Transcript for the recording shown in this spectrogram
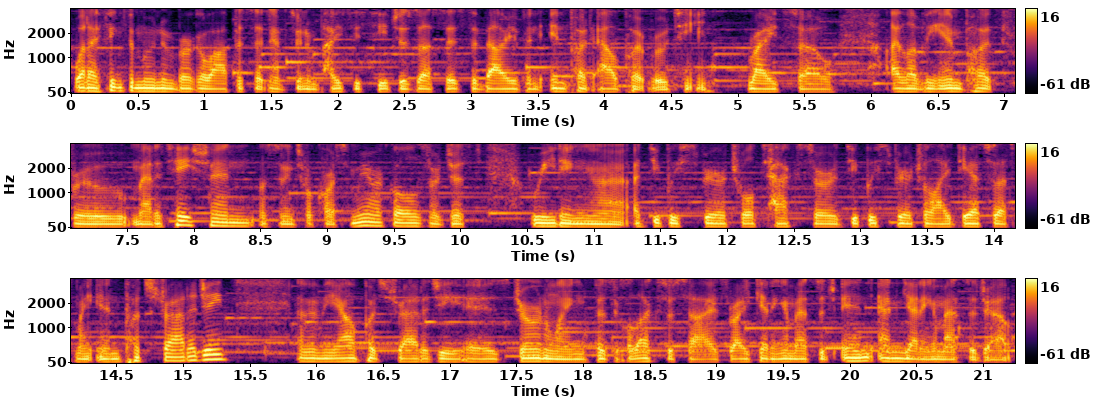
what I think the moon in Virgo opposite Neptune and Pisces teaches us is the value of an input output routine, right? So I love the input through meditation, listening to A Course in Miracles, or just reading a, a deeply spiritual text or deeply spiritual idea. So that's my input strategy. And then the output strategy is journaling, physical exercise, right? Getting a message in and getting a message out.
